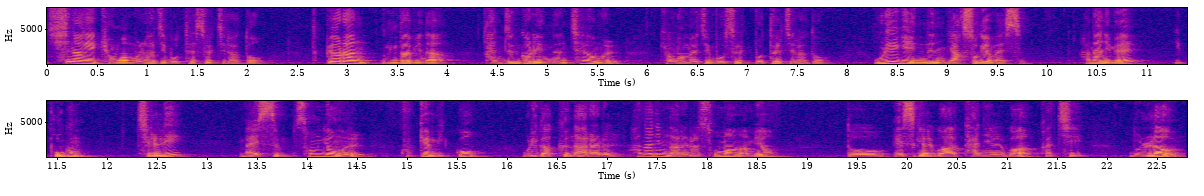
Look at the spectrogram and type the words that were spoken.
신앙의 경험을 하지 못했을지라도 특별한 응답이나 간증거리 있는 체험을 경험하지 못할지라도 우리에게 있는 약속의 말씀, 하나님의 이 복음, 진리, 말씀, 성경을 굳게 믿고 우리가 그 나라를 하나님 나라를 소망하며 또 에스겔과 다니엘과 같이 놀라운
